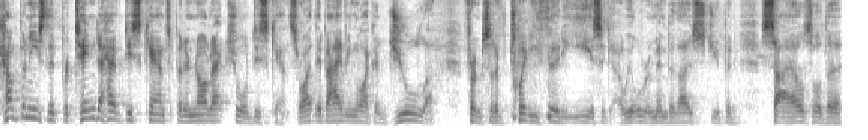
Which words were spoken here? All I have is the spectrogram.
companies that pretend to have discounts but are not actual discounts, right? They're behaving like a jeweler from sort of 20, 30 years ago. We all remember those stupid sales or the,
